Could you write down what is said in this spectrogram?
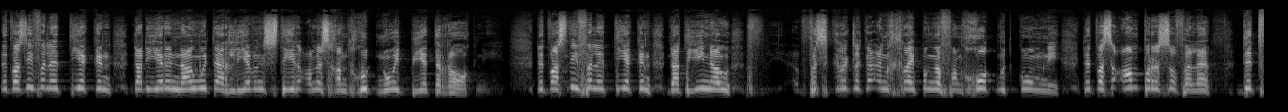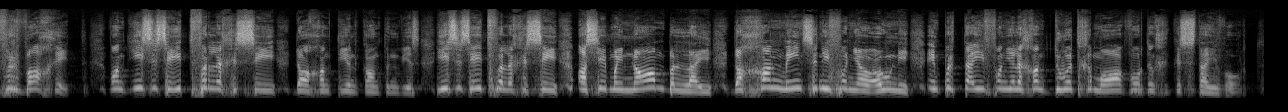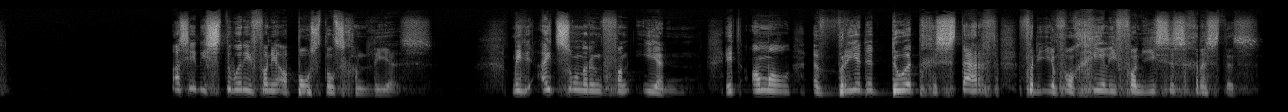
Dit was nie vir hulle 'n teken dat die Here nou moet herlewing stuur anders gaan goed nooit beter raak nie. Dit was nie vir hulle teken dat hier nou verskriklike ingrypinge van God moet kom nie. Dit was amper asof hulle dit verwag het. Want Jesus het vir hulle gesê daar gaan teenkanting wees. Jesus het vir hulle gesê as jy my naam bely, dan gaan mense nie van jou hou nie en party van julle gaan doodgemaak word en gekastei word. As jy die storie van die apostels gaan lees, met die uitsondering van een, het almal 'n wrede dood gesterf vir die evangelie van Jesus Christus.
